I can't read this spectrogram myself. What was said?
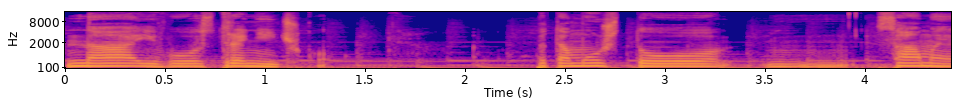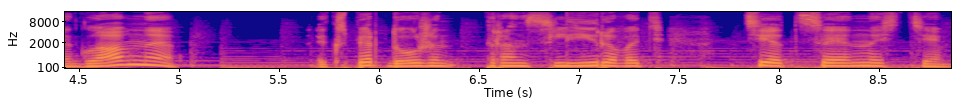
на его страничку. Потому что самое главное, эксперт должен транслировать те ценности,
